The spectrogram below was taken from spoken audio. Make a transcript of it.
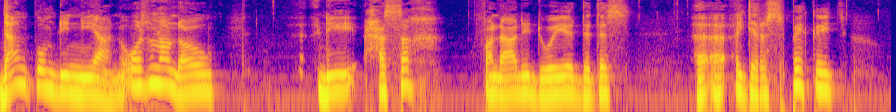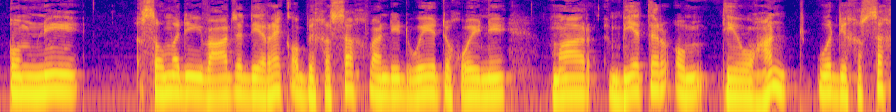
dan kom die nia. Nou ons nou nou die gesig van daardie dooie dit is uh, uh, uit respek uit om nie sommer die water direk op die gesig van die dooie te gooi nie maar beter om die hand oor die gesig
